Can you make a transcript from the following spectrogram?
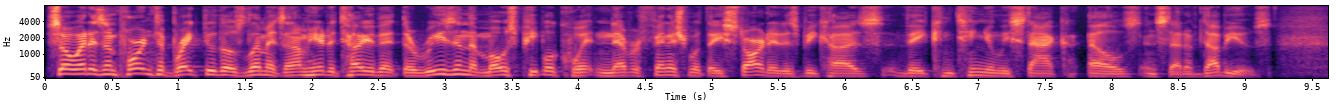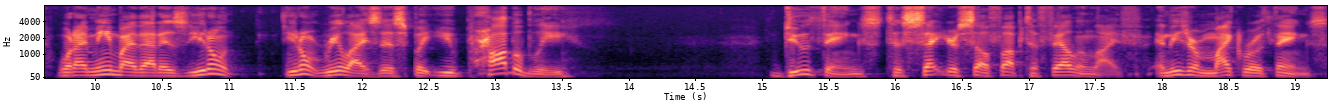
So it is important to break through those limits. And I'm here to tell you that the reason that most people quit and never finish what they started is because they continually stack L's instead of W's. What I mean by that is you don't you don't realize this, but you probably do things to set yourself up to fail in life. And these are micro things.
